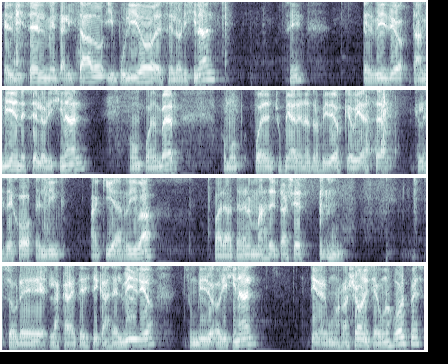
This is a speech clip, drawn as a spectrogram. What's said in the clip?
El bisel metalizado y pulido es el original. ¿sí? El vidrio también es el original, como pueden ver. Como pueden chusmear en otros videos que voy a hacer, que les dejo el link aquí arriba para tener más detalles sobre las características del vidrio. Es un vidrio original, tiene algunos rayones y algunos golpes,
